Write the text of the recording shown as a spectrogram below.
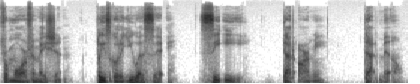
For more information, please go to usacE.army.mil.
